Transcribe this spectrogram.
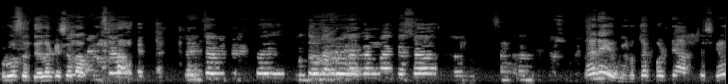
पूर्व संध्येला कशाला त्यांच्या आपण त्यांच्या व्यतिरिक्त उद्धव कशा संक्रांतीच्या शुभेच्छा? नाही नाही विरोधक म्हणजे आमचे सगळे.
